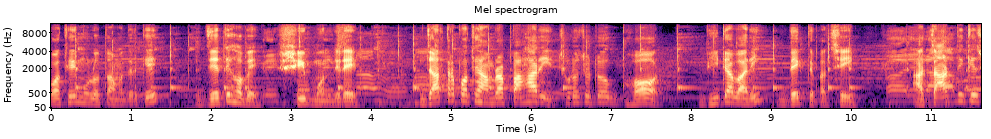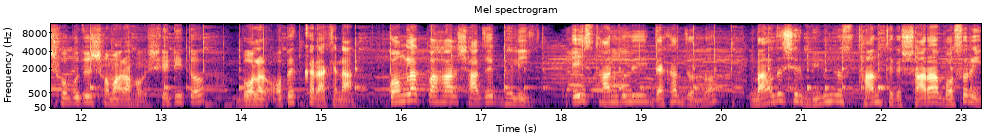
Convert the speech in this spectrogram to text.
পথে মূলত আমাদেরকে যেতে হবে শিব মন্দিরে। যাত্রাপথে আমরা পাহাড়ি ছোট ছোট ঘর, ভিটা বাড়ি দেখতে পাচ্ছি। আর চারদিকে সবুজের সমারোহ, সেটি তো বলার অপেক্ষা রাখে না। কংলাক পাহাড়, সাজেক ভ্যালি, এই স্থানগুলি দেখার জন্য বাংলাদেশের বিভিন্ন স্থান থেকে সারা বছরই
